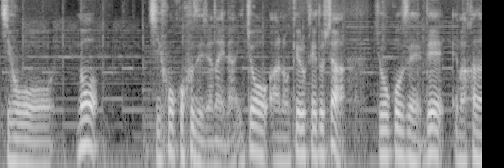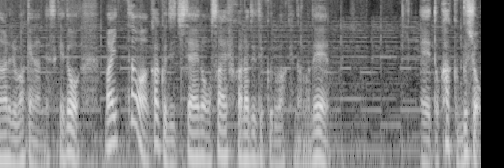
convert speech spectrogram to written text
地方の、地方交付税じゃないな。一応、あの、協力隊としては、地方交付税で賄われるわけなんですけど、まあ一旦は各自治体のお財布から出てくるわけなので、えっ、と、各部署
